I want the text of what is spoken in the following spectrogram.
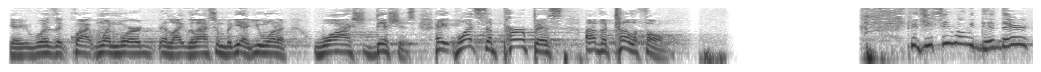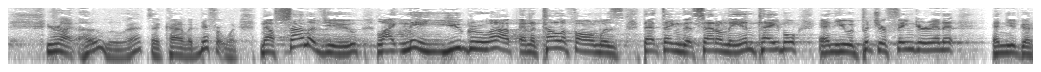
Yeah, it wasn't quite one word like the last one, but yeah, you want to wash dishes. Hey, what's the purpose of a telephone? Did you see what we did there? You're like, oh, that's a kind of a different one. Now, some of you, like me, you grew up and a telephone was that thing that sat on the end table and you would put your finger in it and you'd go,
